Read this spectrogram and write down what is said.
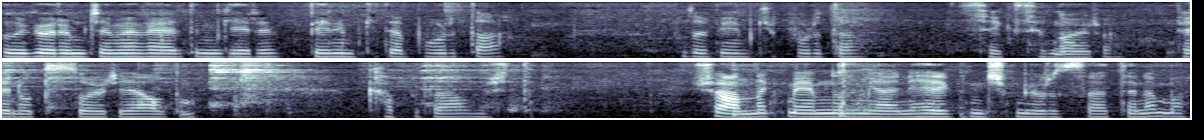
Bunu görümceme verdim geri. Benimki de burada. Bu da benimki burada. 80 euro. Ben 30 euroya aldım. Kapıda almıştım. Şu anlık memnunum yani. Her gün içmiyoruz zaten ama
